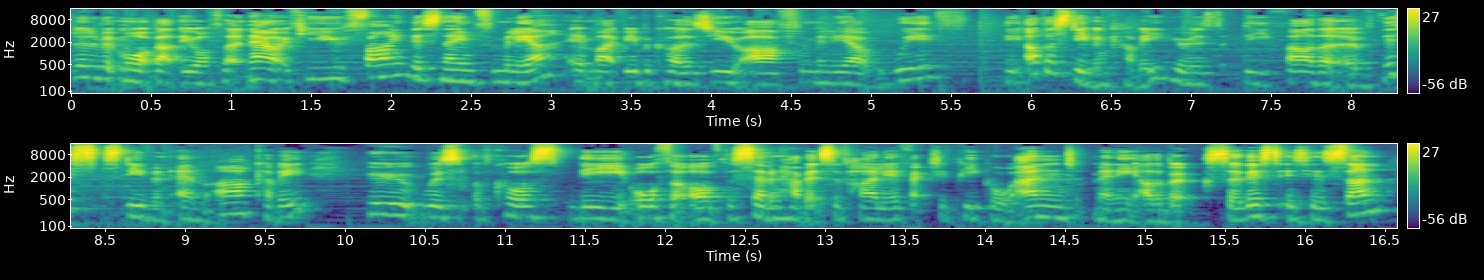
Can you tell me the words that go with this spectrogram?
A little bit more about the author. Now, if you find this name familiar, it might be because you are familiar with the other Stephen Covey, who is the father of this Stephen M. R. Covey, who was, of course, the author of The Seven Habits of Highly Effective People and many other books. So, this is his son.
